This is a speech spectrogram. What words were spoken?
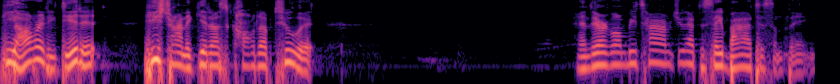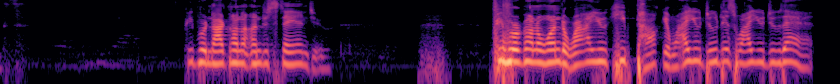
He already did it. He's trying to get us caught up to it. And there are going to be times you have to say bye to some things. People are not going to understand you. People are going to wonder why you keep talking, why you do this, why you do that.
